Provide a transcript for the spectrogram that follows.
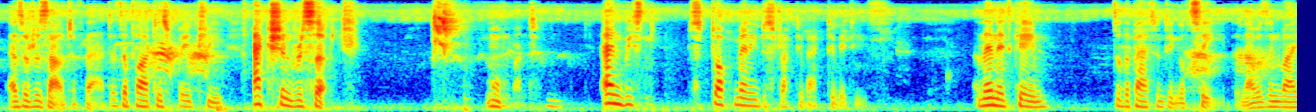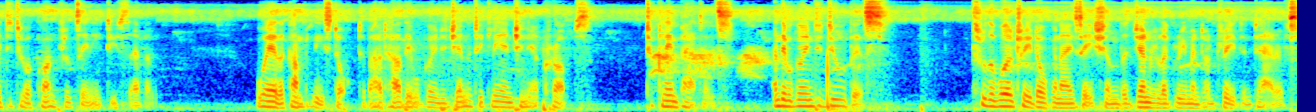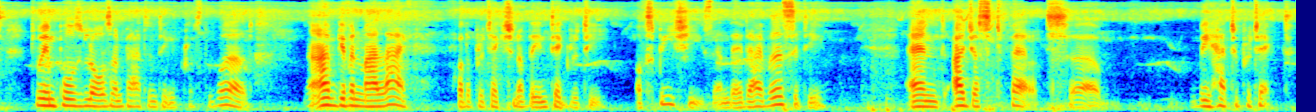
as a result of that, as a participatory action research movement. And we st- stopped many destructive activities. And then it came to the patenting of seed, and I was invited to a conference in 87 where the companies talked about how they were going to genetically engineer crops to claim patents. And they were going to do this through the World Trade Organization, the General Agreement on Trade and Tariffs, to impose laws on patenting across the world. I've given my life for the protection of the integrity of species and their diversity. And I just felt uh, we had to protect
